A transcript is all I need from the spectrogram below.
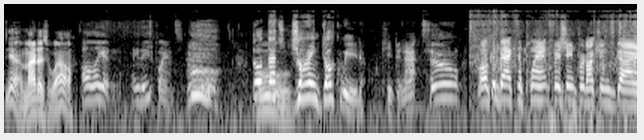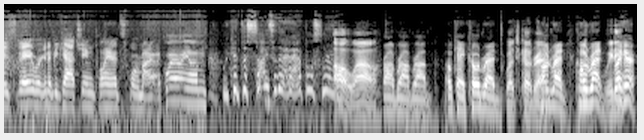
Yeah, might as well. Oh, look at look at these plants. Th- That's giant duckweed. Keeping that too. Welcome back to Plant Fishing Productions, guys. Today we're gonna be catching plants for my aquarium. Look at the size of that apple snake. Oh, wow. Rob, Rob, Rob. Okay, code red. What's code red? Code red. Code We- red. we right didn't- here.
